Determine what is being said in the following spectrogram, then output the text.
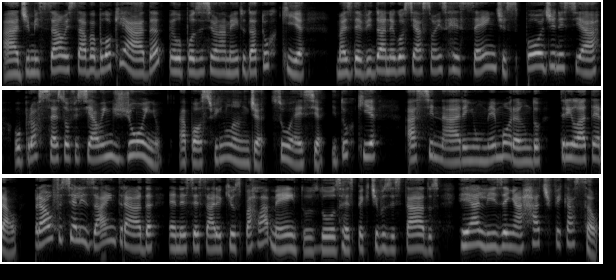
A admissão estava bloqueada pelo posicionamento da Turquia, mas devido a negociações recentes, pôde iniciar o processo oficial em junho, após Finlândia, Suécia e Turquia assinarem um memorando trilateral. Para oficializar a entrada, é necessário que os parlamentos dos respectivos estados realizem a ratificação.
